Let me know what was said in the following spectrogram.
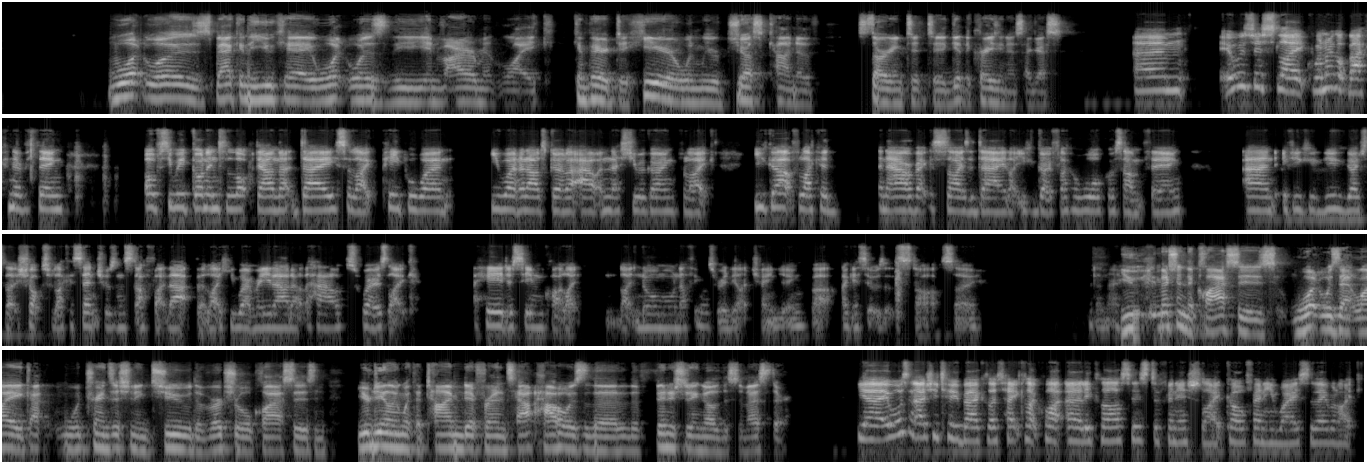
What was back in the UK? What was the environment like compared to here when we were just kind of starting to to get the craziness? I guess. Um, it was just like when I got back and everything. Obviously, we'd gone into lockdown that day, so like people weren't you weren't allowed to go like, out unless you were going for like you go out for like a an hour of exercise a day like you could go for like a walk or something and if you could you could go to like shops for like essentials and stuff like that but like you weren't really allowed out of the house whereas like here just seemed quite like like normal nothing was really like changing but i guess it was at the start so i don't know You, you mentioned the classes. What was that like uh, transitioning to the virtual classes? And you're dealing with a time difference. How how was the the finishing of the semester? yeah it wasn't actually too bad because i take like quite early classes to finish like golf anyway so they were like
